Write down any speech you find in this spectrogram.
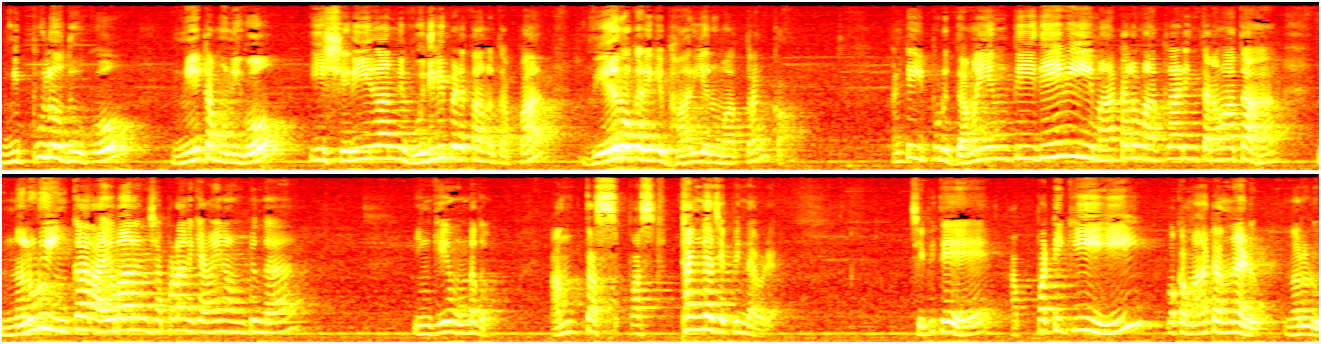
నిప్పులో దూకో నీట మునిగో ఈ శరీరాన్ని వదిలిపెడతాను తప్ప వేరొకరికి భార్యను మాత్రం కాదు. అంటే ఇప్పుడు దమయంతీదేవి ఈ మాటలు మాట్లాడిన తర్వాత నలుడు ఇంకా రాయబారని చెప్పడానికి ఏమైనా ఉంటుందా? ఇంకేం ఉండదు. అంత స్పష్టంగా చెప్పింది ఆవిడ. చెబితే అప్పటికీ ఒక మాట అన్నాడు నలుడు.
